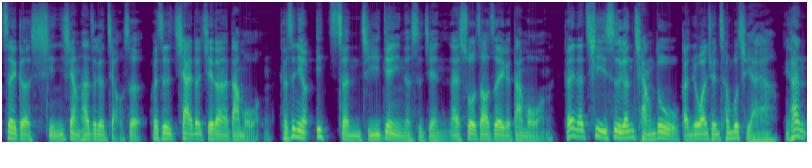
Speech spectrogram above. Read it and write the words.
这个形象，他这个角色会是下一段阶段的大魔王。可是你有一整集电影的时间来塑造这一个大魔王，可你的气势跟强度感觉完全撑不起来啊！你看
